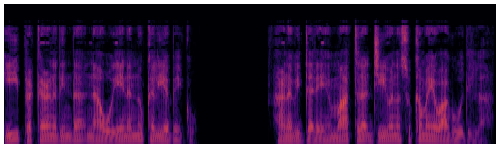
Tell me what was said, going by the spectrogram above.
ಈ ಪ್ರಕರಣದಿಂದ ನಾವು ಏನನ್ನು ಕಲಿಯಬೇಕು? ಹಣವಿದ್ದರೆ ಮಾತ್ರ ಜೀವನ ಸುಖಮಯವಾಗುವುದಿಲ್ಲ.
